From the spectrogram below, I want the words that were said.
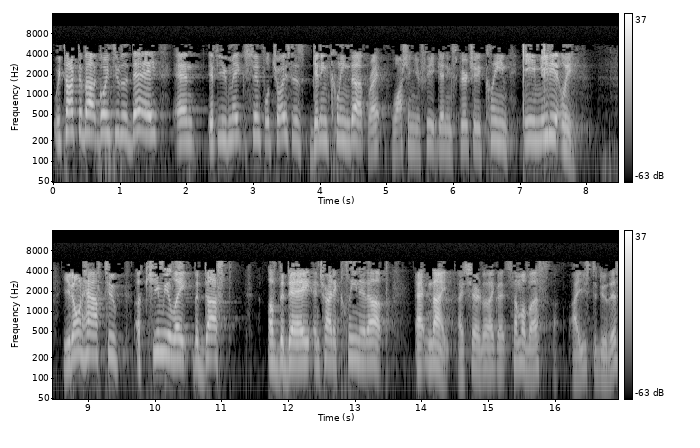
We talked about going through the day, and if you make sinful choices, getting cleaned up, right? Washing your feet, getting spiritually clean immediately. You don't have to accumulate the dust of the day and try to clean it up at night. I shared like that. Some of us, I used to do this.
